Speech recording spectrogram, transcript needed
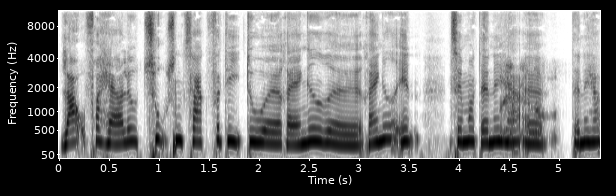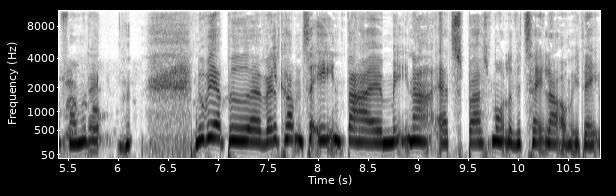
Lav fra Herlev, tusind tak, fordi du øh, ringede, øh, ringede ind til mig denne her, øh, denne her formiddag. nu vil jeg byde øh, velkommen til en, der øh, mener, at spørgsmålet, vi taler om i dag,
